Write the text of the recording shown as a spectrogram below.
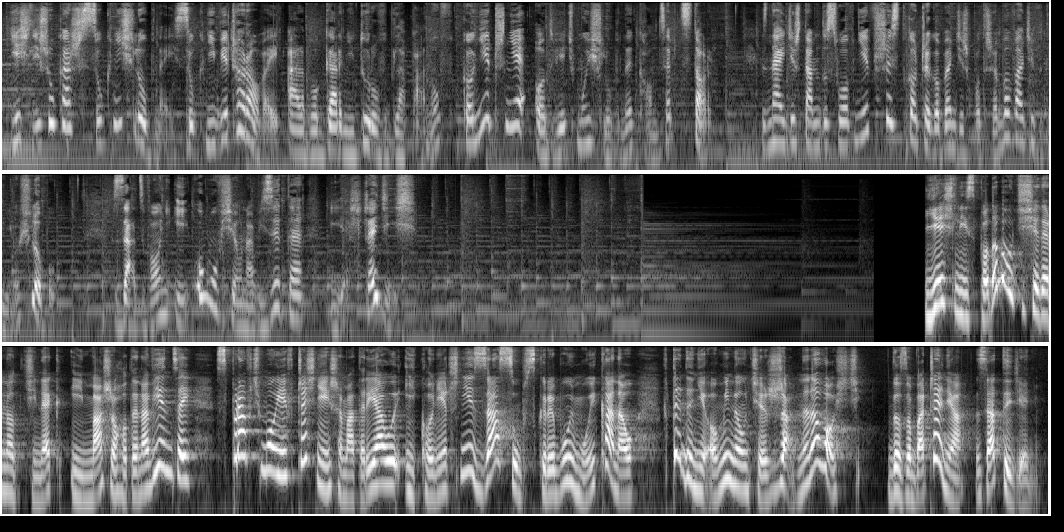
Jeśli szukasz sukni ślubnej, sukni wieczorowej albo garniturów dla panów, koniecznie odwiedź mój ślubny Concept Store. Znajdziesz tam dosłownie wszystko, czego będziesz potrzebować w dniu ślubu. Zadzwoń i umów się na wizytę jeszcze dziś. Jeśli spodobał Ci się ten odcinek i masz ochotę na więcej, sprawdź moje wcześniejsze materiały i koniecznie zasubskrybuj mój kanał. Wtedy nie ominą Cię żadne nowości. Do zobaczenia za tydzień.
